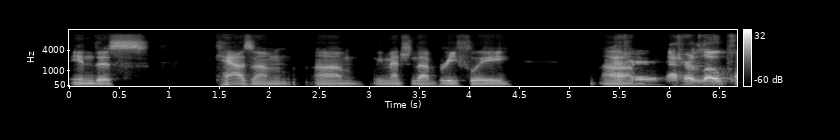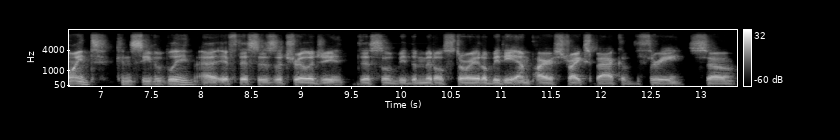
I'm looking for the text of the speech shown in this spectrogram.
in this chasm. Um, we mentioned that briefly. at Um, her at her low point, conceivably. Uh, if this is a trilogy, this will be the middle story. It'll be the Empire Strikes Back of the three. So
